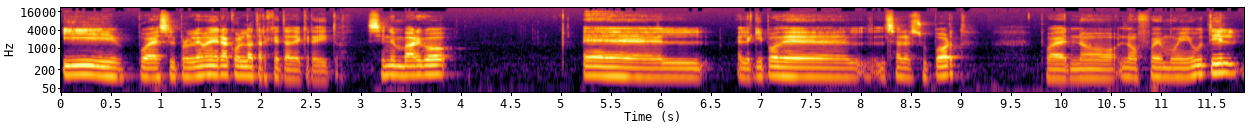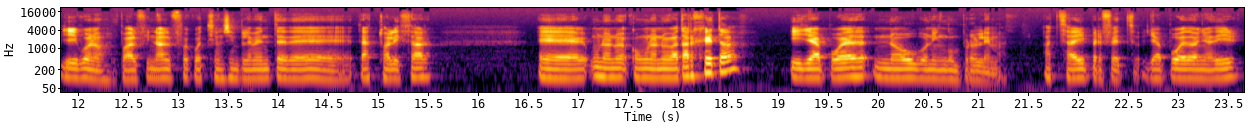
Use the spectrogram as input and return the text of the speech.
Y pues el problema era con la tarjeta de crédito. Sin embargo, El, equipo del Seller Support pues no, fue muy útil y bueno, pues al final fue cuestión simplemente de, actualizar eh, con una nueva tarjeta y ya pues no hubo ningún problema. Hasta ahí perfecto, ya puedo añadir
